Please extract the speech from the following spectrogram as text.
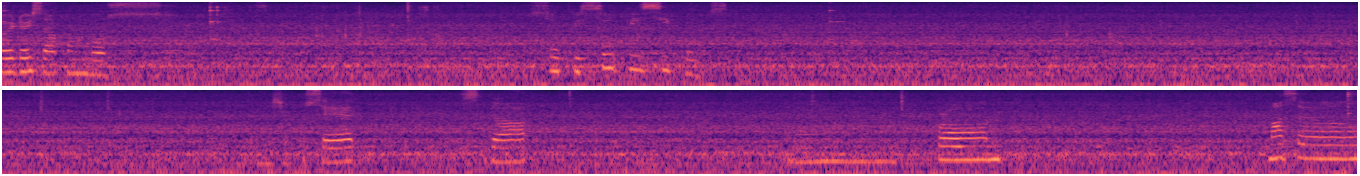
order sa akong boss. Soupy Soupy Seafoods. Ano siya puset isda um, prawn mussel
